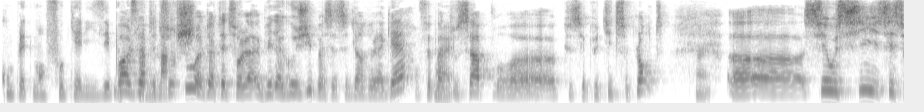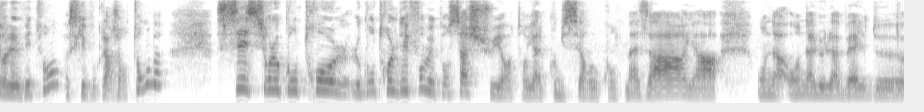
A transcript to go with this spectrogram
complètement focalisée pour que ça doit marche? surtout, Elle doit être sur la pédagogie parce que c'est l'ère de la guerre. On fait pas tout ça pour euh, que ces petites se plantent. Euh, c'est aussi c'est sur l'élevé de fonds parce qu'il faut que l'argent tombe. C'est sur le contrôle, le contrôle des fonds. Mais pour ça, je suis. Il y a le commissaire au compte Mazar. Il y a on a on a le label de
